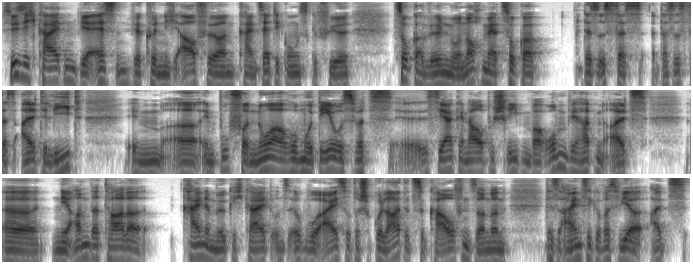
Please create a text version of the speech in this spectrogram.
Süßigkeiten, wir essen, wir können nicht aufhören, kein Sättigungsgefühl. Zucker will nur noch mehr Zucker. Das ist das, das ist das alte Lied. Im, äh, im Buch von Noah Homo Deus wird äh, sehr genau beschrieben, warum. Wir hatten als äh, Neandertaler keine Möglichkeit, uns irgendwo Eis oder Schokolade zu kaufen, sondern das Einzige, was wir als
